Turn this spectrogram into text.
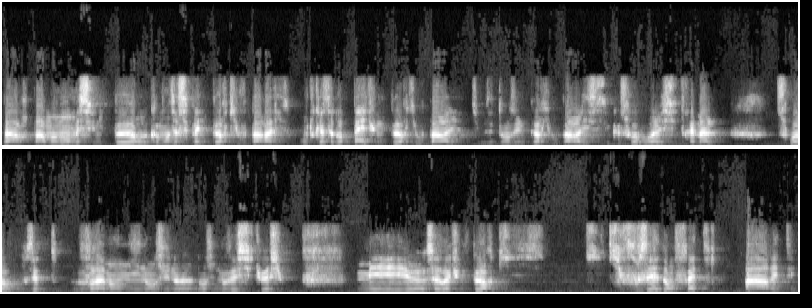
par, par moment, mais c'est une peur, comment dire, c'est pas une peur qui vous paralyse. En tout cas, ça doit pas être une peur qui vous paralyse. Si vous êtes dans une peur qui vous paralyse, c'est que soit vous réussissez très mal, soit vous êtes vraiment mis dans une, dans une mauvaise situation. Mais euh, ça doit être une peur qui, qui, qui, vous aide en fait à arrêter.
